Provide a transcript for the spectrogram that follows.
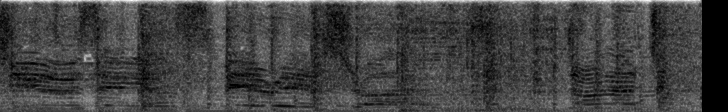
shoes and your spirit Don't let your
